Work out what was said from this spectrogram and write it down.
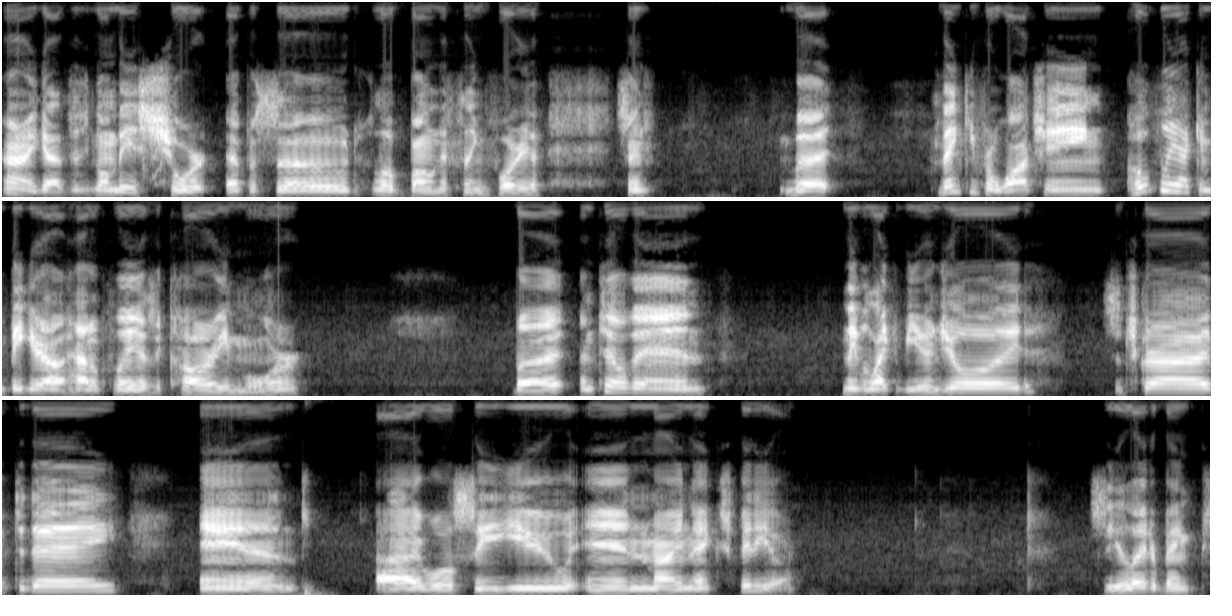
Alright guys, this is going to be a short episode. A little bonus thing for you. Since, but, thank you for watching. Hopefully I can figure out how to play as Akari more. But, until then, leave a like if you enjoyed. Subscribe today. And, I will see you in my next video. See you later, Banks.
